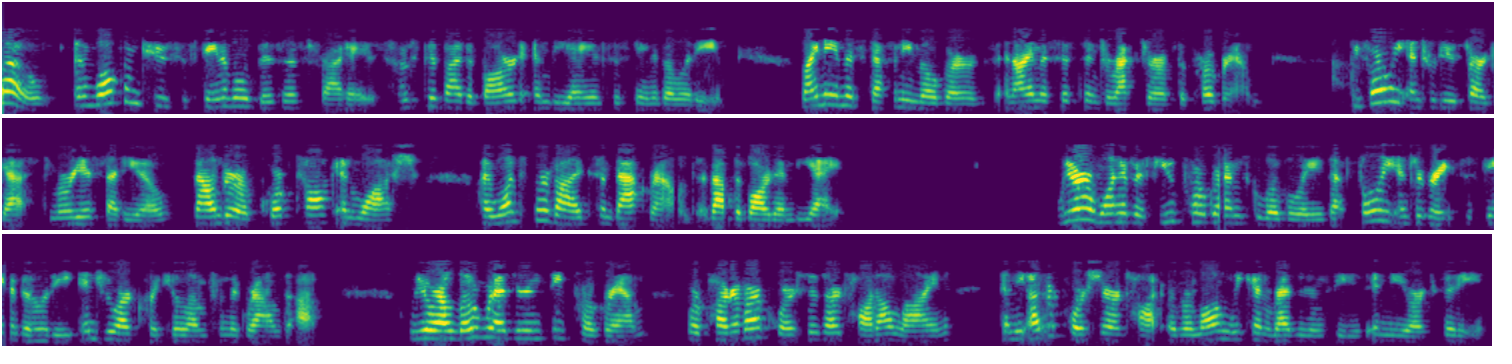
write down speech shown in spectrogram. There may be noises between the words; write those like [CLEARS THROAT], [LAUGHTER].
Hello, and welcome to Sustainable Business Fridays, hosted by the Bard MBA in Sustainability. My name is Stephanie Milbergs, and I'm Assistant Director of the program. Before we introduce our guest, Maria Cedio, founder of Corp Talk and WASH, I want to provide some background about the Bard MBA. We are one of a few programs globally that fully integrate sustainability into our curriculum from the ground up. We are a low residency program where part of our courses are taught online and the other portion are taught over long weekend residencies in New York City.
